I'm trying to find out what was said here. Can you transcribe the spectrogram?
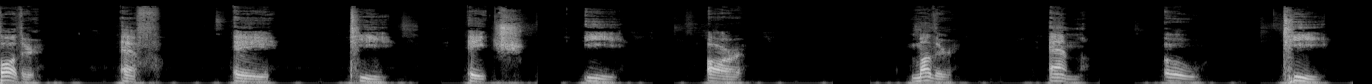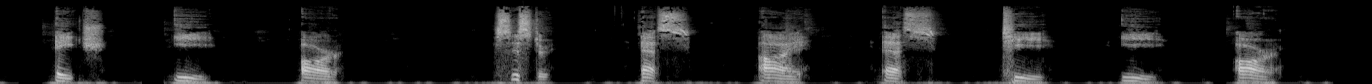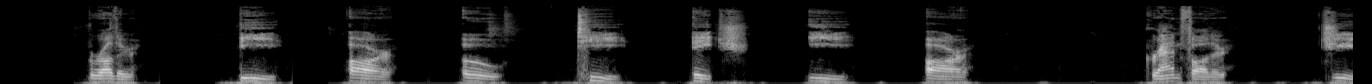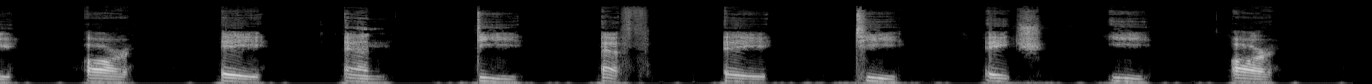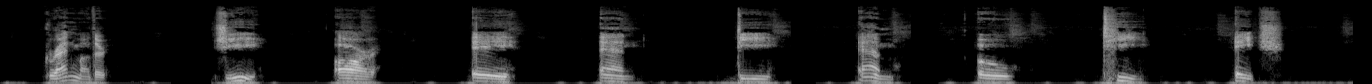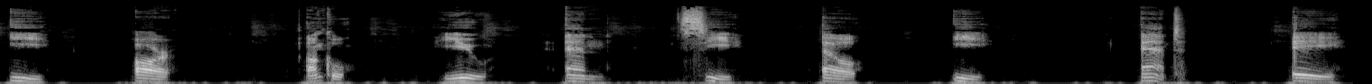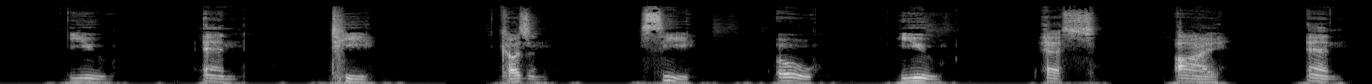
Father. F. A. T. H. E. R. Mother. M. O. T. H. E. R. Sister. S. I. S. T. E. R. Brother. B R O T H E R. Grandfather. G R A N D F A T H E R. Grandmother. G R A N D M O T H E R. Uncle U N C L E. Aunt A U N T. Cousin C O U S I N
